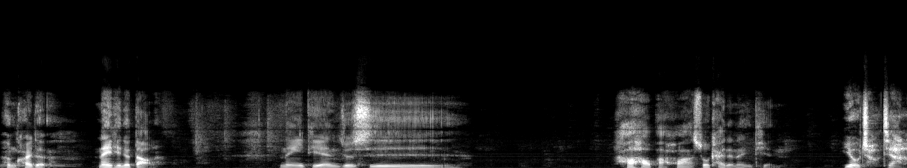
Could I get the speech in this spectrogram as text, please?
很快的那一天就到了。那一天就是好好把话说开的那一天。又吵架了，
